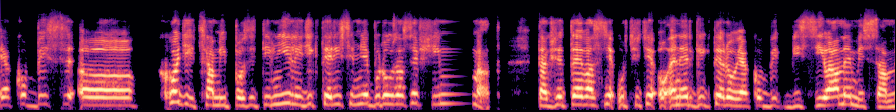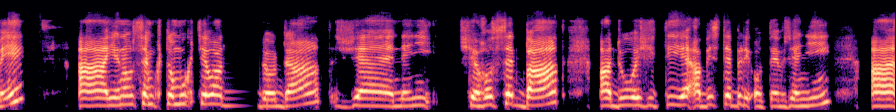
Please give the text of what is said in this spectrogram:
jakoby uh, chodit sami pozitivní lidi, kteří si mě budou zase všímat. Takže to je vlastně určitě o energii, kterou jakoby vysíláme my sami. A jenom jsem k tomu chtěla dodat, že není čeho se bát a důležitý je, abyste byli otevření a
